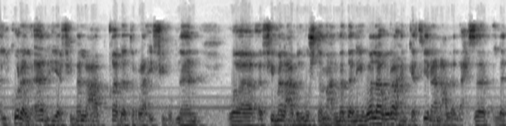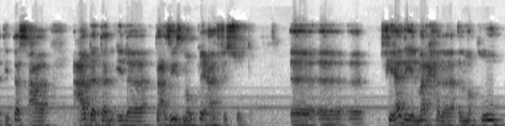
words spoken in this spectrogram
الكرة الآن هي في ملعب قادة الرأي في لبنان وفي ملعب المجتمع المدني ولا أراهن كثيرا على الأحزاب التي تسعى عادة إلى تعزيز موقعها في السلطة. في هذه المرحلة المطلوب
